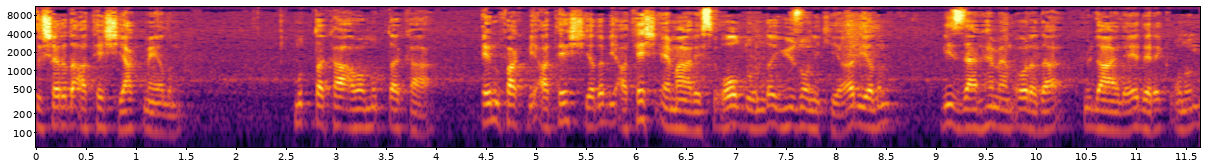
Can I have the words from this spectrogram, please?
dışarıda ateş yakmayalım. Mutlaka ama mutlaka en ufak bir ateş ya da bir ateş emaresi olduğunda 112'yi arayalım. Bizler hemen orada müdahale ederek onun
